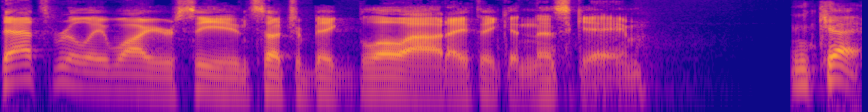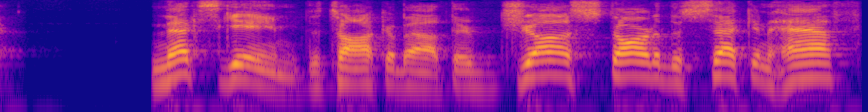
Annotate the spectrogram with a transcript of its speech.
that's really why you're seeing such a big blowout, I think, in this game. Okay. Next game to talk about. They've just started the second half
